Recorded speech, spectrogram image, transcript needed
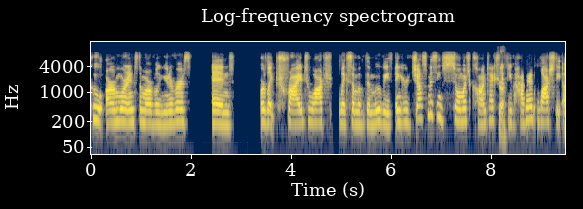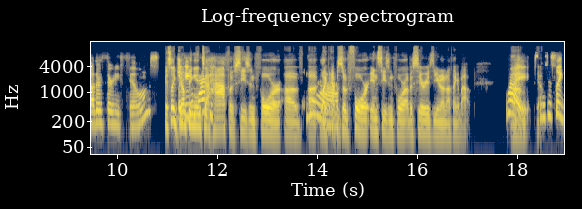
who are more into the Marvel universe and or like tried to watch like some of the movies and you're just missing so much context Sure. if you haven't watched the other 30 films. it's like Like, jumping into kinda- half of season four of uh, like episode four in season four of a series that you know nothing about. Right. yeah. So it's just like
